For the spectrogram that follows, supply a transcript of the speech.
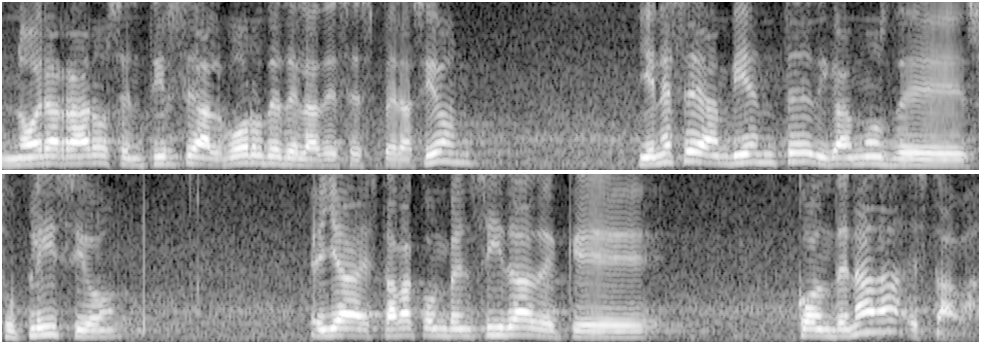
no era raro sentirse al borde de la desesperación. Y en ese ambiente, digamos, de suplicio, ella estaba convencida de que condenada estaba.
